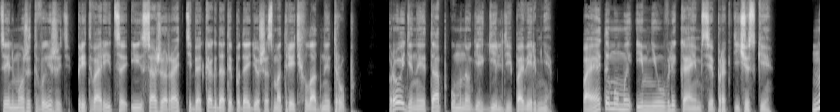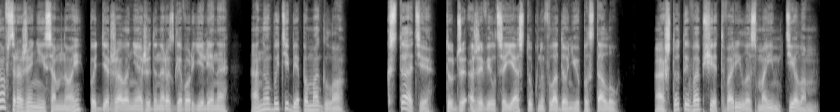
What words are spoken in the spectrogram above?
Цель может выжить, притвориться и сожрать тебя, когда ты подойдешь осмотреть хладный труп. Пройденный этап у многих гильдий, поверь мне. Поэтому мы им не увлекаемся практически. Но в сражении со мной, поддержала неожиданно разговор Елена, оно бы тебе помогло. Кстати, Тут же оживился я, стукнув ладонью по столу. «А что ты вообще творила с моим телом?»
